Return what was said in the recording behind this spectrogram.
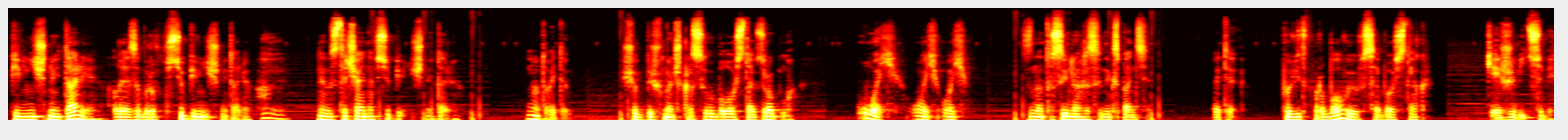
Північної Італії, але я заберу всю Північну Італію. Не вистачає на всю Північну Італію. Ну, давайте, щоб більш-менш красиво було, ось так зробимо. Ой, ой, ой. Занадто сильно агресивна експансія. Давайте повідфарбовую в себе ось так. Окей, живіть собі.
